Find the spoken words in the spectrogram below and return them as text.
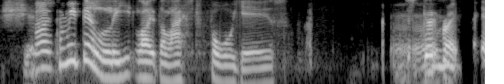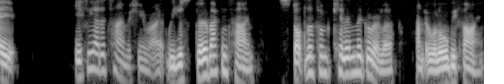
Shit. Like, can we delete like the last four years? Just go Um, right. Okay, if we had a time machine, right, we just go back in time, stop them from killing the gorilla, and it will all be fine.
